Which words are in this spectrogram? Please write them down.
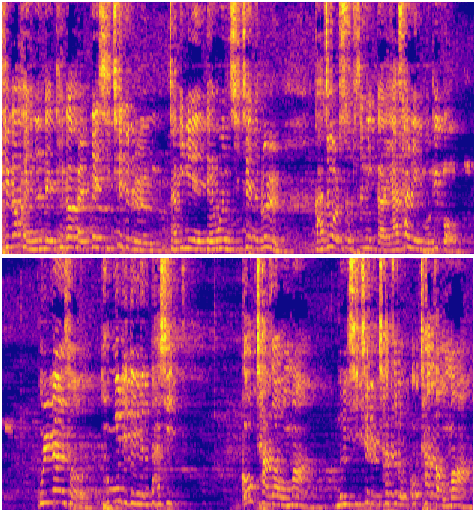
퇴각했는데 퇴각할 때 시체들을 자기네 대원 시체들을 가져올 수 없으니까 야산에 버리고 울면서 통일이 되면 다시 꼭 찾아오마 너희 시체를 찾으러 꼭 찾아오마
